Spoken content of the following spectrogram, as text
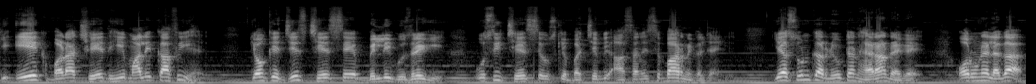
कि एक बड़ा छेद ही मालिक काफ़ी है, क्योंकि जिस छेद से बिल्ली गुजरेगी उसी छेद से उसके बच्चे भी आसानी से बाहर निकल जाएँगे। यह सुनकर न्यूटन हैरान रह गए और उन्हें लगा,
